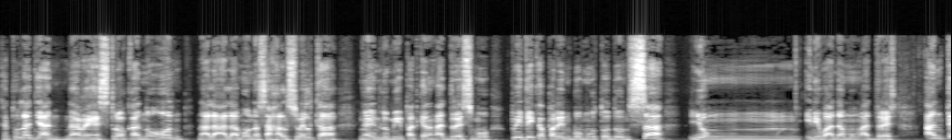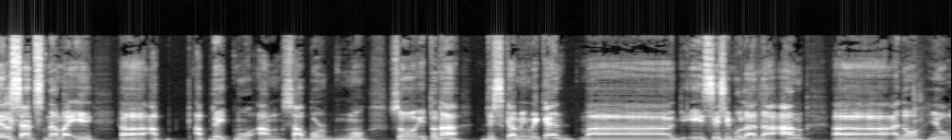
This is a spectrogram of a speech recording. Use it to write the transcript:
katulad yan narehistro ka noon naalala mo na sa Halswell ka ngayon lumipat ka ng address mo pwede ka pa rin bumuto doon sa yung iniwanan mong address until such na mai ah, up- update mo ang suburb mo. So ito na, this coming weekend mag-isisimula na ang ah, ano, yung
